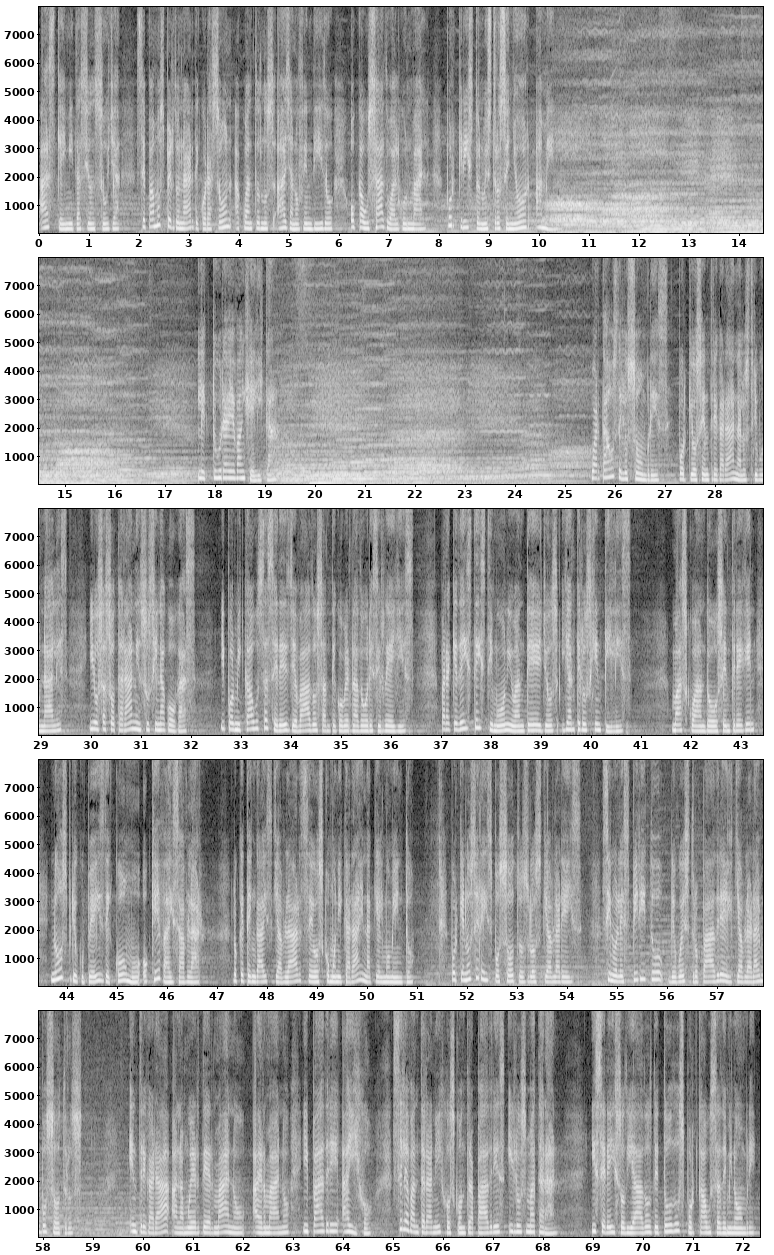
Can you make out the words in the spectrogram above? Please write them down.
haz que a imitación suya sepamos perdonar de corazón a cuantos nos hayan ofendido o causado algún mal. Por Cristo nuestro Señor. Amén. Lectura Evangélica Guardaos de los hombres, porque os entregarán a los tribunales y os azotarán en sus sinagogas, y por mi causa seréis llevados ante gobernadores y reyes, para que deis testimonio ante ellos y ante los gentiles. Mas cuando os entreguen, no os preocupéis de cómo o qué vais a hablar lo que tengáis que hablar se os comunicará en aquel momento, porque no seréis vosotros los que hablaréis, sino el Espíritu de vuestro Padre el que hablará en vosotros. Entregará a la muerte hermano a hermano y padre a hijo. Se levantarán hijos contra padres y los matarán. Y seréis odiados de todos por causa de mi nombre,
